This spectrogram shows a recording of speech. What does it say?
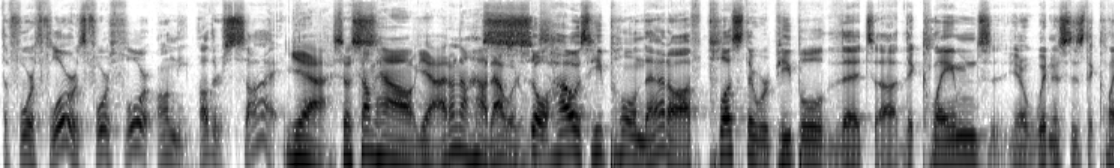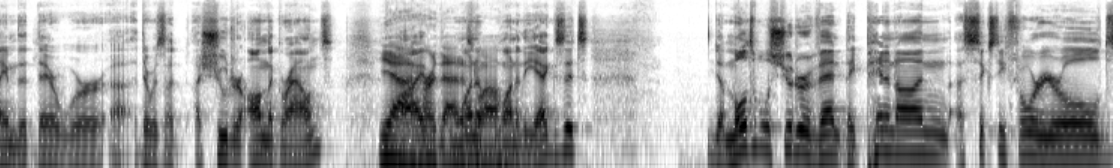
the fourth floor; it was fourth floor on the other side. Yeah, so somehow, yeah, I don't know how that would. So how is he pulling that off? Plus, there were people that uh, that claimed, you know, witnesses that claimed that there were uh, there was a, a shooter on the grounds. Yeah, I heard that as well. Of, one of the exits. The multiple shooter event. They pin it on a 64 year old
